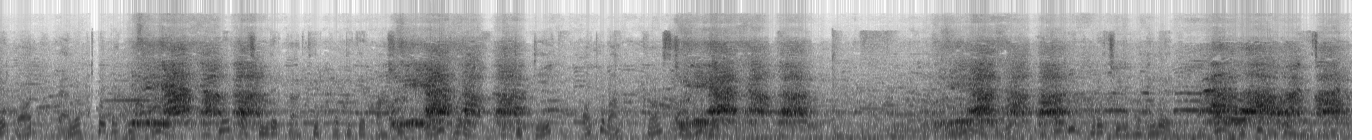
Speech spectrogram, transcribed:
এরপর ব্যালট পেপারটি আপনার পছন্দের প্রার্থীর প্রতীকের পাশে ধরে একটি টিক অথবা ক্রস চিহ্ন ধরে চিহ্ন দিলে আপনার হয়ে যাবে।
